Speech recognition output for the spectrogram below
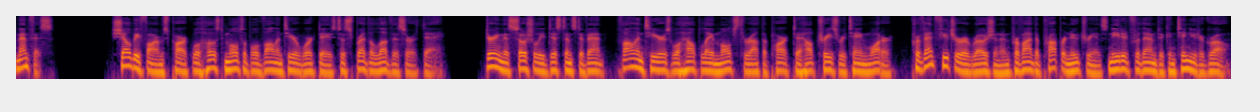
Memphis. Shelby Farms Park will host multiple volunteer workdays to spread the love this Earth Day. During this socially distanced event, volunteers will help lay mulch throughout the park to help trees retain water, prevent future erosion, and provide the proper nutrients needed for them to continue to grow.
